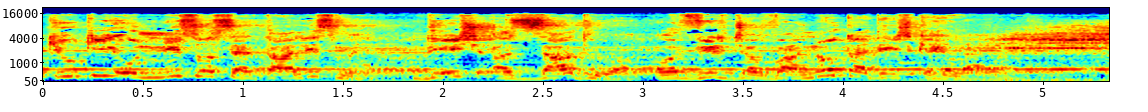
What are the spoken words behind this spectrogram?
क्योंकि 1947 में देश आज़ाद हुआ और वीर जवानों का देश कहलाया।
